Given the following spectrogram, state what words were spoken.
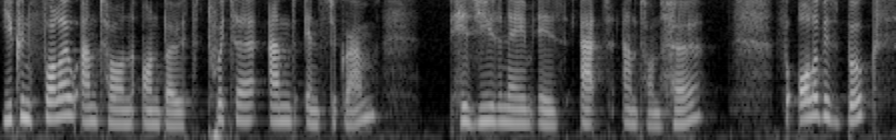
You can follow Anton on both Twitter and Instagram. His username is at Anton Hur. For all of his books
